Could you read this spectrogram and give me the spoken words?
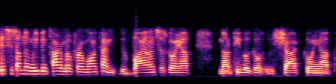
this is something we've been talking about for a long time. The violence is going up, amount of people go, shot going up,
